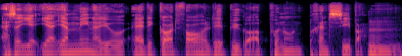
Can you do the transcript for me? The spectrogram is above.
altså, jeg, jeg, jeg mener jo, at et godt forhold, det bygger op på nogle principper. Mm.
